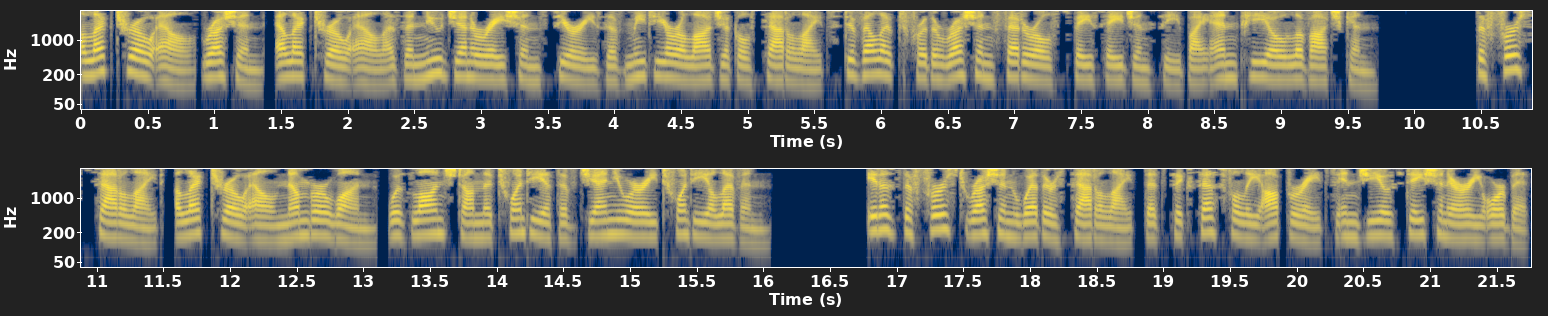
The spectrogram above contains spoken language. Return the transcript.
Elektro-L Russian, Elektro-L is a new generation series of meteorological satellites developed for the Russian Federal Space Agency by NPO Lavochkin. The first satellite, Electro-L No. 1, was launched on 20 January 2011. It is the first Russian weather satellite that successfully operates in geostationary orbit,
